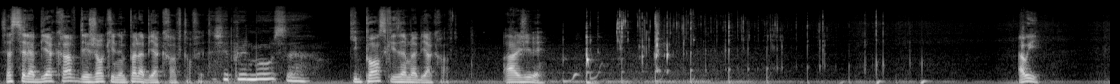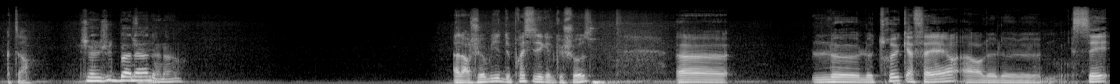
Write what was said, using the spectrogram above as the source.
Ça c'est la bière craft des gens qui n'aiment pas la bière craft en fait, J'ai plus de mousse. qui pensent qu'ils aiment la bière craft. Ah, j'y vais. Ah oui. Attends. J'ai un jus de banane, là. Alors, j'ai oublié de préciser quelque chose. Euh, le, le truc à faire, alors le, le- c'est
